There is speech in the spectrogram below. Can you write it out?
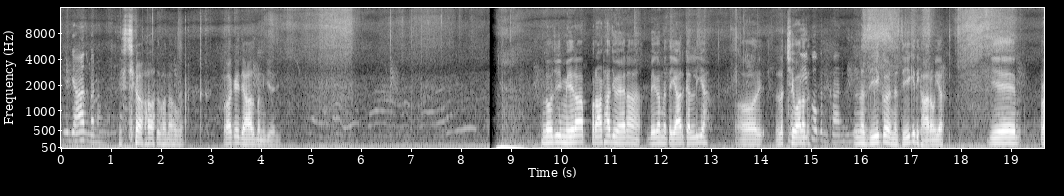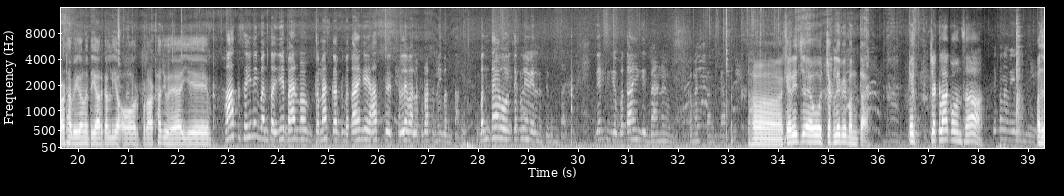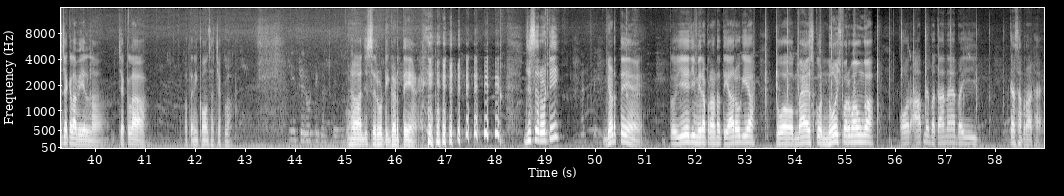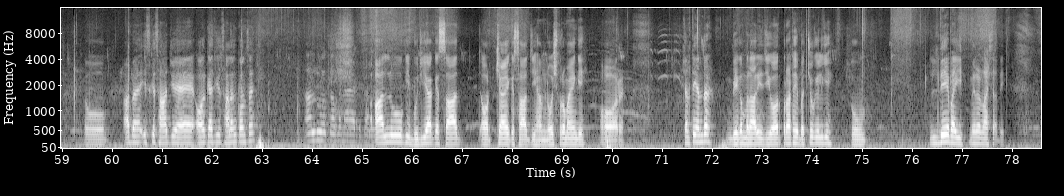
ये जहाज़ बना हुआ। जहाज़ बना हुआ। वाकई जहाज़ बन गया जी। लो जी मेरा पराठा जो है ना बेगम ने तैयार कर लिया। और लच्छे वाला नज़दीक नज़दीक नज़दीक ही दिखा रहा हूँ यार। ये पराठा बेगम ने तैयार कर लिया और पराठा जो है ये हाथ सही नहीं बनता ये बहन कमेंट करके बताएँगे हाथ से छल्ले वाला पराठा नहीं बनता। बनता है वो चकले वेलने से बनता है। देखेंगे बताएँगे बहन कमेंट करके हाँ कह रही वो चकले पे बनता है। तो चकला कौन सा? अच्छा चकला वेलना चकला पता नहीं कौन सा चकला। इससे रोटी हैं। हाँ जिससे रोटी गढ़ते हैं। जिससे रोटी हैं। गढ़ते हैं। तो ये जी मेरा पराठा तैयार हो गया। तो मैं इसको नोश फरमाऊँगा। और आपने बताना है भाई कैसा पराठा है। तो अब इसके साथ जो है और क्या चीज़? सालन कौन सा है? आलू का बनाया आलू की भुजिया के साथ और चाय के साथ जी हम नोश फरमाएँगे और चलते अंदर। बेगम बना रही है जी और पराठे बच्चों के लिए। तो दे भाई, मेरा नाश्ता दे।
